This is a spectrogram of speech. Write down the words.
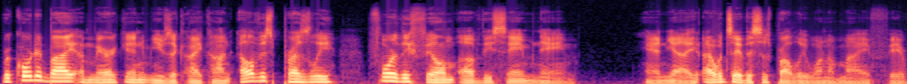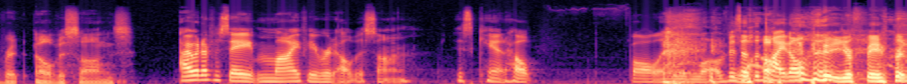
recorded by American music icon Elvis Presley for the film of the same name. And yeah, I, would say this is probably one of my favorite Elvis songs. I would have to say my favorite Elvis song is "Can't Help Falling in Love." Is that the title? Your favorite,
